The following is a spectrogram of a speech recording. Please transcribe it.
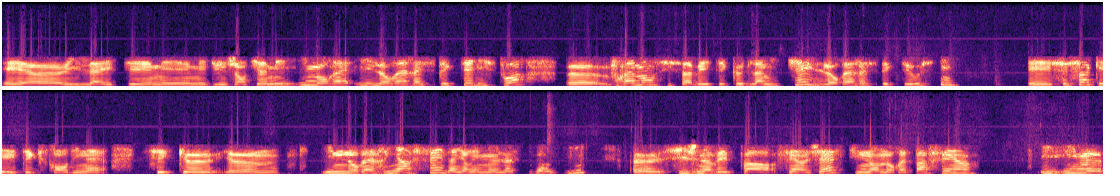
Et euh, il a été, mais, mais d'une gentillesse. Mais il m'aurait, il aurait respecté l'histoire. Euh, vraiment, si ça avait été que de l'amitié, il l'aurait respecté aussi. Et c'est ça qui est extraordinaire, c'est que euh, il n'aurait rien fait. D'ailleurs, il me l'a souvent dit. euh, si je n'avais pas fait un geste, il n'en aurait pas fait un. Il, il me,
